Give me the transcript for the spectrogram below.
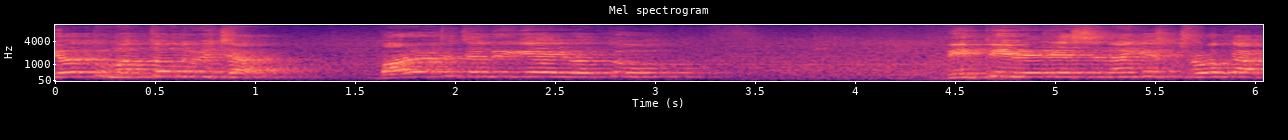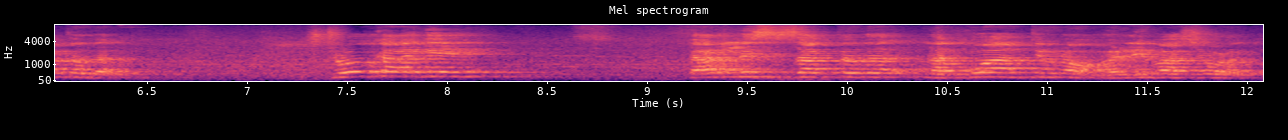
ಇವತ್ತು ಮತ್ತೊಂದು ವಿಚಾರ. ಭಾಳಷ್ಟು ಜನರಿಗೆ ಇವತ್ತು ಬಿ ಪಿ ವೇರಿಯೇಷನ್ ಆಗಿ ಸ್ಟ್ರೋಕ್ ಆಗ್ತದೆ. ಸ್ಟ್ರೋಕ್ ಆಗಿ ಪ್ಯಾರಲಿಸಿಸ್ ಆಗ್ತದೆ, ಲಕ್ವಾ ಅಂತೀವಿ ನಾವು, ಹಳ್ಳಿ ಭಾಷೆ ಒಳಗೆ.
